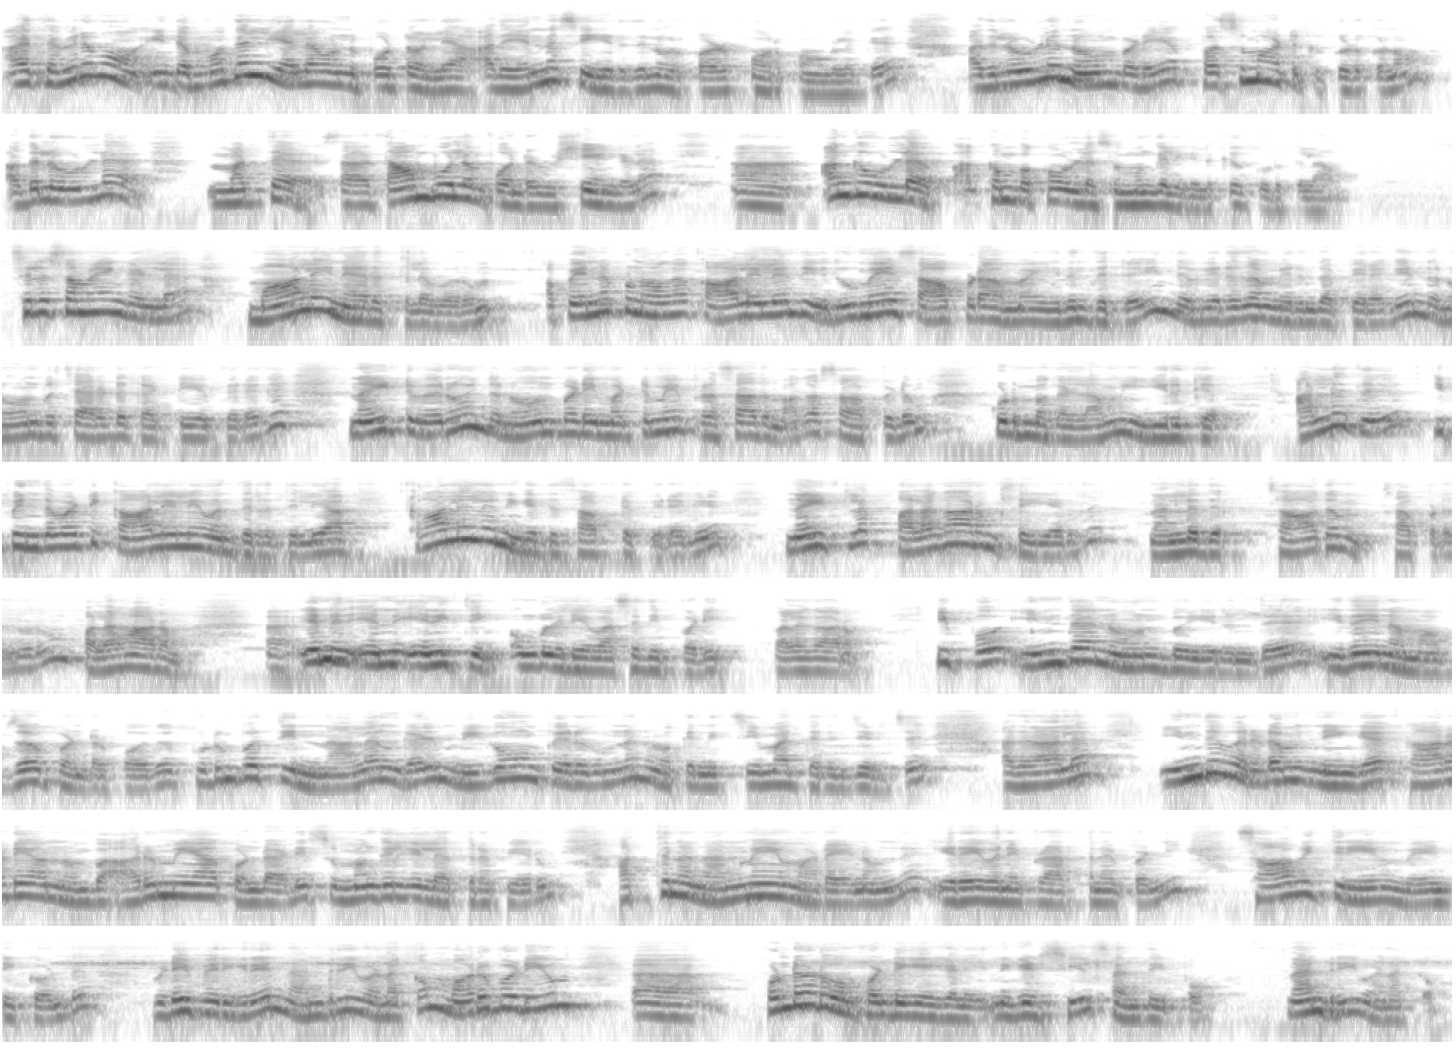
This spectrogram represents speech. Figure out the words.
அது தவிரவும் இந்த முதல் இலை ஒன்று போட்டோம் இல்லையா அதை என்ன செய்யறதுன்னு ஒரு குழப்பம் இருக்கும் உங்களுக்கு. அதில் உள்ள நோன்படையை பசுமாட்டுக்கு கொடுக்கணும். அதில் உள்ள மற்ற ச தாம்பூலம் போன்ற விஷயங்களை அங்கே உள்ள அக்கம் பக்கம் உள்ள சுமங்கலிகளுக்கு கொடுக்கலாம். சில சமயங்களில் மாலை நேரத்தில் வரும். அப்போ என்ன பண்ணுவாங்க காலையிலேருந்து எதுவுமே சாப்பிடாம இருந்துட்டு இந்த விரதம் இருந்த பிறகு இந்த நோன்பு சரடு கட்டிய பிறகு நைட்டு வெறும் இந்த நோன்படை மட்டுமே பிரசாதமாக சாப்பிடும் குடும்பங்கள்லாமும் இருக்குது அல்லது இப்போ இந்த வாட்டி காலையிலே வந்துடுது இல்லையா? காலையில் நீங்கள் இதை சாப்பிட்ட பிறகு நைட்டில் பலகாரம் செய்கிறது நல்லது. சாதம் சாப்பிட்றத விடவும் பலகாரம் என்ன என்ன எனி உங்களுடைய வசதிப்படி பலகாரம். இப்போது இந்த நோன்பு இருந்து இதை நம்ம அப்சர்வ் பண்ணுற போது குடும்பத்தின் நலன்கள் மிகவும் பெருகும்னு நமக்கு நிச்சயமாக தெரிஞ்சிடுச்சு. அதனால் இந்த வருடம் நீங்கள் காரடையான் நோன்பு அருமையாக கொண்டாடி சுமங்கலிகள் அத்தனை பேரும் அத்தனை நன்மையும் அடையணும்னு இறைவனை பிரார்த்தனை பண்ணி சாவித்திரியையும் வேண்டிக் கொண்டு விடைபெறுகிறேன். நன்றி வணக்கம். மறுபடியும் கொண்டாடுவோம் பண்டிகைகளை நிகழ்ச்சியில் சந்திப்போம். நன்றி வணக்கம்.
